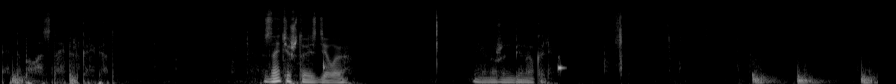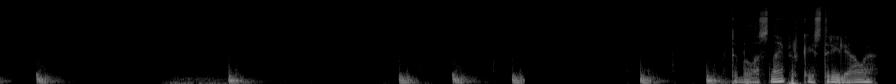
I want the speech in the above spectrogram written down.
Это была снайперка, ребят. Знаете, что я сделаю? Мне нужен бинокль. Это была снайперка и стреляла.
